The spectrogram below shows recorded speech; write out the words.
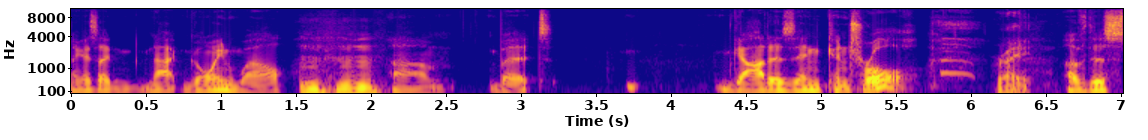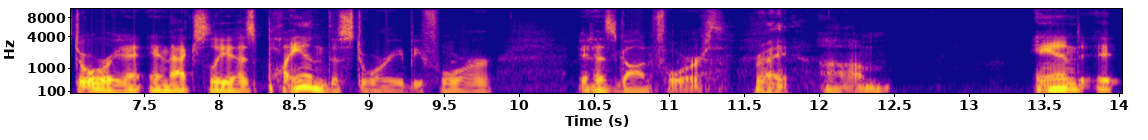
like I said, not going well. Um, but God is in control Right. of this story and actually has planned the story before it has gone forth. Right. And it,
